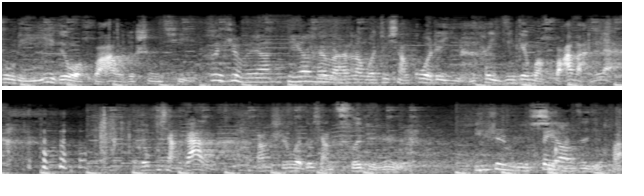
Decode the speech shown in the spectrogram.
助理一给我划我就生气。为什么呀？你要拍完了我就想过这瘾，他已经给我划完了，我都不想干了。当时我都想辞职。您是不是喜欢自己画？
